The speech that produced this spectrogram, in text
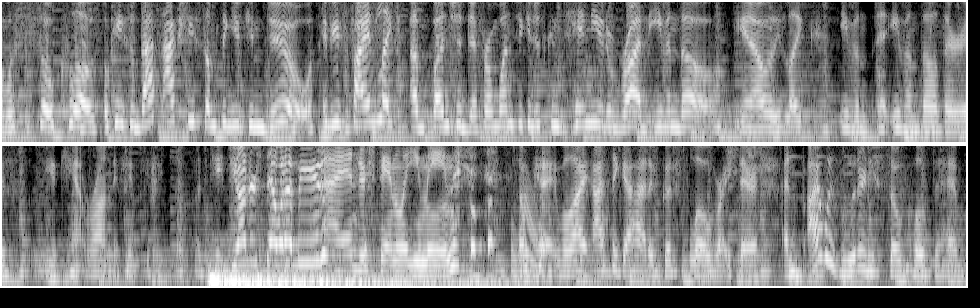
I was so close. Okay, so that's actually something you can do. If you find like a bunch of different ones, you can just continue to run even though, you know, like even even though there is you can't run if you, if you uh, do, you- do you understand what I mean? I understand what you mean. Okay, well I, I think I had a good flow right there. And I was literally so close to him.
